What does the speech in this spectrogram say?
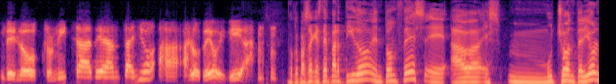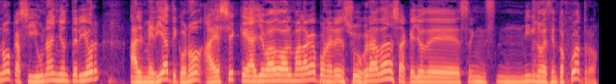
de los cronistas de antaño a, los de hoy día. Lo que pasa es que este partido, entonces, eh, es mucho anterior, ¿no? Casi un año anterior al mediático, ¿no? A ese que ha llevado al Málaga a poner en sus gradas aquello de 1904.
